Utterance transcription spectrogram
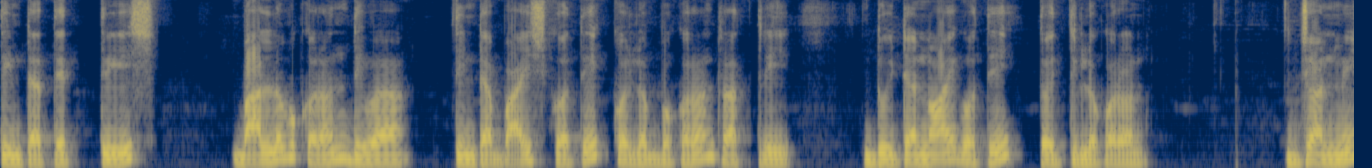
তিনটা তেত্রিশ, বাল্যবকরণ দিবা তিনটা বাইশ গতে, কৈলব্যকরণ রাত্রি দুইটা নয় গতে, তৈতিল্যকরণ। জন্মে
